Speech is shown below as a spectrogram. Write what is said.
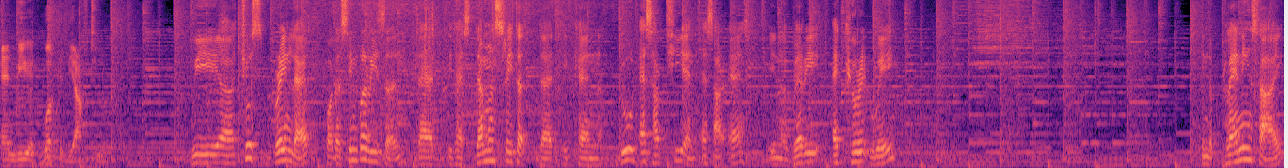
and be at work in the afternoon. We uh, choose Brainlab for the simple reason that it has demonstrated that it can do SRT and SRS in a very accurate way. In the planning side,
